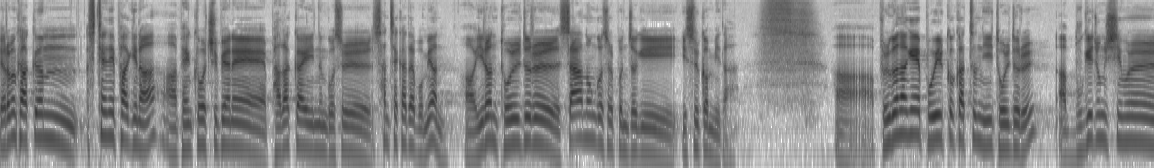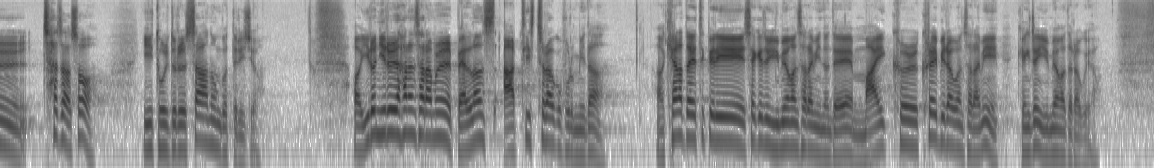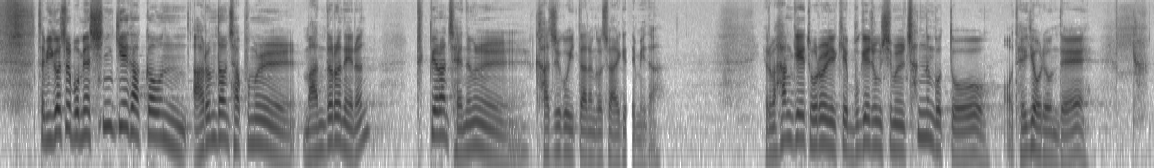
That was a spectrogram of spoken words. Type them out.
여러분 가끔 스탠리파크나 아, 밴쿠버 주변의 바닷가에 있는 곳을 산책하다 보면 어, 이런 돌들을 쌓아놓은 것을 본 적이 있을 겁니다. 아, 불가능해 보일 것 같은 이 돌들을 아, 무게 중심을 찾아서 이 돌들을 쌓아놓은 것들이죠. 어, 이런 일을 하는 사람을 밸런스 아티스트라고 부릅니다. 캐나다에 특별히 세계적으로 유명한 사람이 있는데 마이클 그랩이라고 하는 사람이 굉장히 유명하더라고요. 참 이것을 보면 신기에 가까운 아름다운 작품을 만들어내는 특별한 재능을 가지고 있다는 것을 알게 됩니다. 여러분 한 개의 돌을 이렇게 무게 중심을 찾는 것도 어, 되게 어려운데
